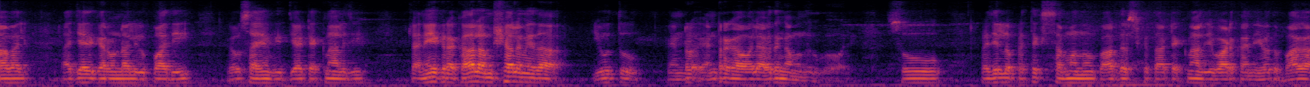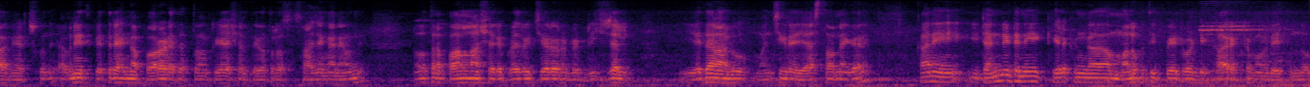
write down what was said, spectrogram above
రావాలి రాజ్యాధికారం ఉండాలి ఉపాధి వ్యవసాయం విద్య టెక్నాలజీ ఇట్లా అనేక రకాల అంశాల మీద యూత్ ఎంటర్ ఎంటర్ కావాలి ఆ విధంగా ముందుకు పోవాలి. సో ప్రజల్లో ప్రత్యక్ష సంబంధం పారదర్శకత టెక్నాలజీ వాడకాన్ని యువత బాగా నేర్చుకుంది. అవినీతికి వ్యతిరేకంగా పోరాడే తత్వం క్రియాశీలత యువతలో సహజంగానే ఉంది. నూతన పాలనా శైలి ప్రజలకు చేరువైనటువంటి డిజిటల్ విధానాలు మంచిగానే చేస్తూ ఉన్నాయి కానీ కానీ వీటన్నిటినీ కీలకంగా మలుపు తిప్పేటువంటి కార్యక్రమం ఏదైతుందో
